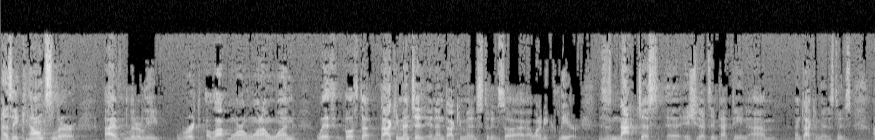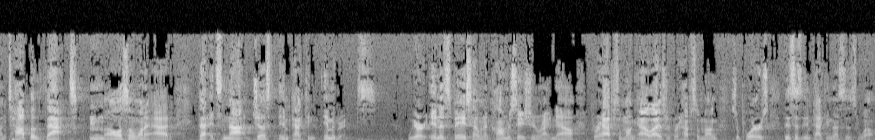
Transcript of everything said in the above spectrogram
as a counselor, I've literally worked a lot more one on one with both do- documented and undocumented students. So I, I want to be clear. This is not just an issue that's impacting um, undocumented students. On top of that, I also want to add that it's not just impacting immigrants. We are in a space having a conversation right now, perhaps among allies or perhaps among supporters. This is impacting us as well.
